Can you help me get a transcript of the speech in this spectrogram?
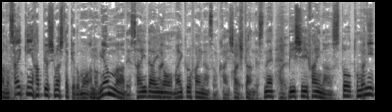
あの最近発表しましたけども、あのミャンマーで最大のマイクロファイナンスの会社、機関ですね、BC ファイナンスとともに、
